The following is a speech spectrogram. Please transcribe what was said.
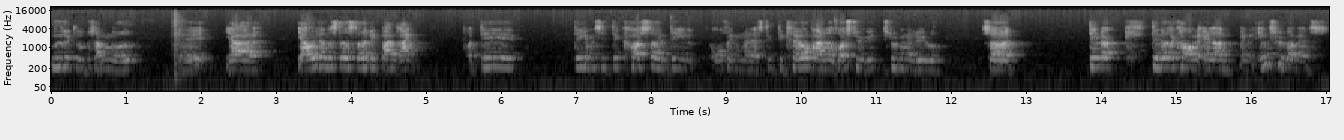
udviklet på samme måde. Øh, jeg, jeg er jo et eller andet sted stadigvæk bare en dreng, og det, det kan man sige, det koster en del overforeningerne. Altså det, det kræver bare noget råstyrke i slutningen af løbet. Så det er nok det er noget, der kommer med alderen, men ingen tvivl om, at,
